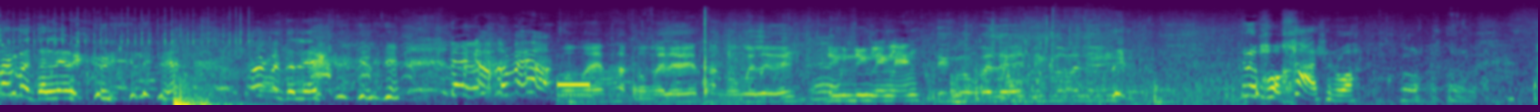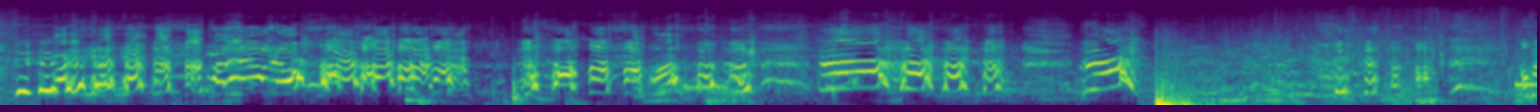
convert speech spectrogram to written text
มันเหมือนจะเร็วอยู่นิดนึงนะมันเหมือนจะเร็วอยู่นิดนึงเดินกลับขึ้นไปเถอะลงไปผลักลงไปเลยผลักลงไปเลย ดึงดึงแรงๆดึงลงไปเลย ดึงลงไปเลย หรือเพราะขาฉันวะ โอเค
